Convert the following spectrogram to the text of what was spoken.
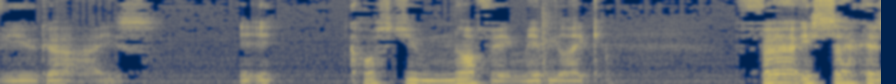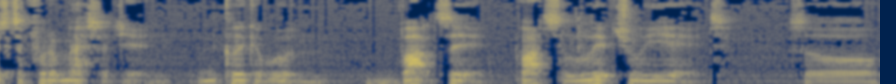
you guys. It, it costs you nothing, maybe like 30 seconds to put a message in and click a button. That's it. That's literally it. So,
